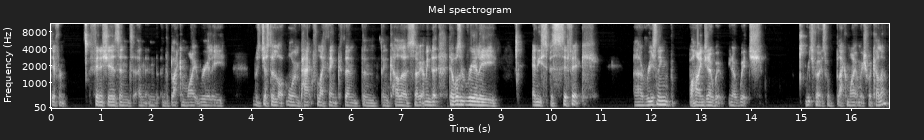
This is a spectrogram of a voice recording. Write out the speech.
different finishes and, and and the black and white really was just a lot more impactful, I think, than than than color. So I mean, the, there wasn't really any specific uh, reasoning behind you know w- you know which which photos were black and white and which were color.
